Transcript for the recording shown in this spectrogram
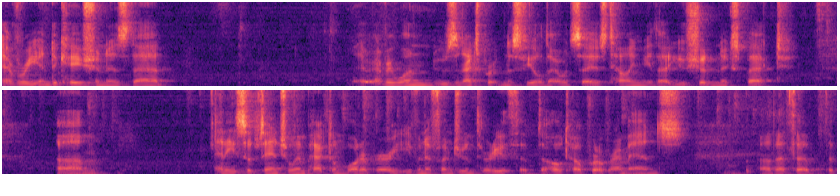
every indication is that everyone who's an expert in this field, I would say, is telling me that you shouldn't expect, um, any substantial impact on Waterbury, even if on June thirtieth, the, the hotel program ends. Uh, that the, the,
